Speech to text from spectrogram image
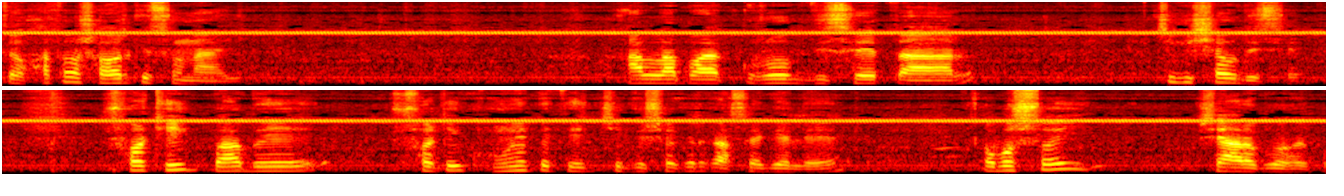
তো হতাশ হওয়ার কিছু নাই। আল্লাপাক রোগ দিছে, তার চিকিৎসাও দিছে। সঠিকভাবে সঠিক হোমিওপ্যাথির চিকিৎসকের কাছে গেলে অবশ্যই সে আরোগ্য হইব।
